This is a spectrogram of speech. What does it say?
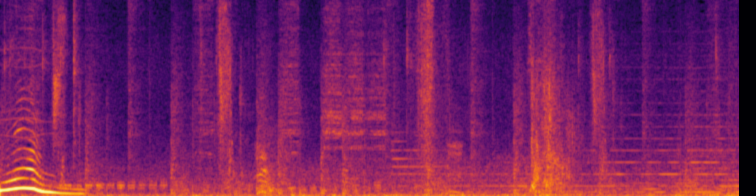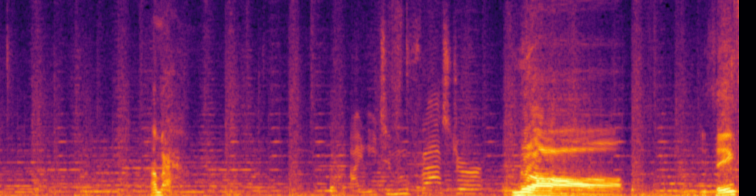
Woo! Come on. I need to move faster. No. You think.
